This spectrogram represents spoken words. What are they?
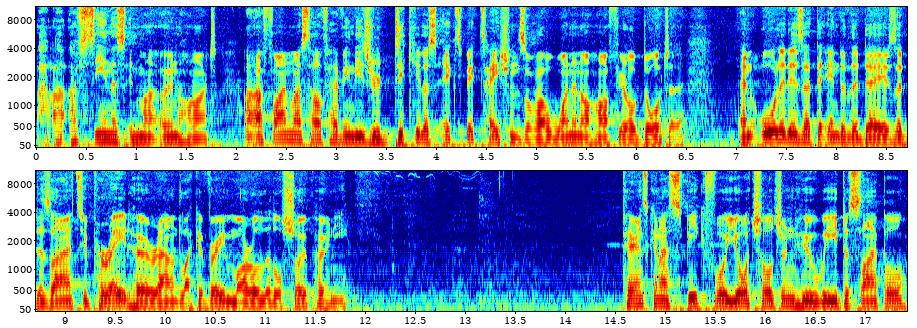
I've seen this in my own heart. I find myself having these ridiculous expectations of our one and a half year old daughter. And all it is at the end of the day is a desire to parade her around like a very moral little show pony. Parents, can I speak for your children who we disciple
